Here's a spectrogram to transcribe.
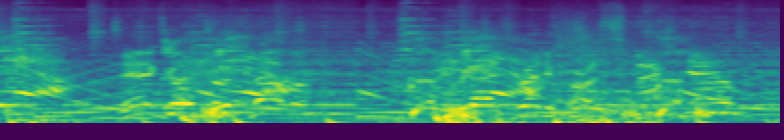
Yeah! There goes the cover! You guys ready for a smackdown?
